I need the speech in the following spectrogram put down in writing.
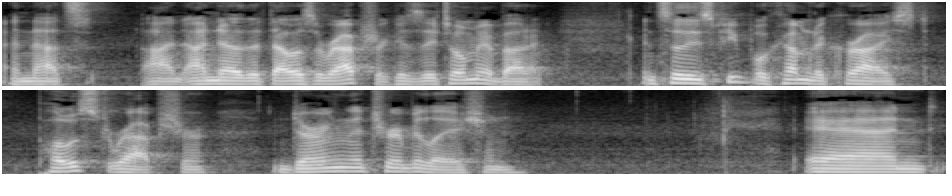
And that's, I, I know that that was a rapture because they told me about it. And so these people come to Christ post rapture during the tribulation. And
